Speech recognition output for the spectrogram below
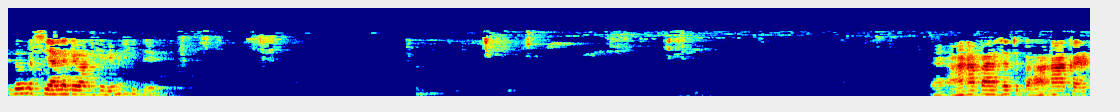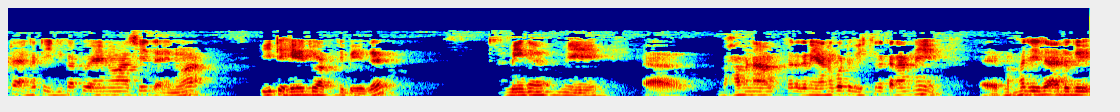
ඒකෝට සියල්ල ගෙවන් කිරීම සිද්ධ වෙනවා. ආනාපාන සති භාවනා කරනට ඇඟට ඉදිකටු ඇහෙන වාසිය දැනෙනවා ඊට හේතුවක් තිබේද මේක මේ භාවනා කරගෙන යනකොට විස්තර කරන්නේ මහජීසාදුගේ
